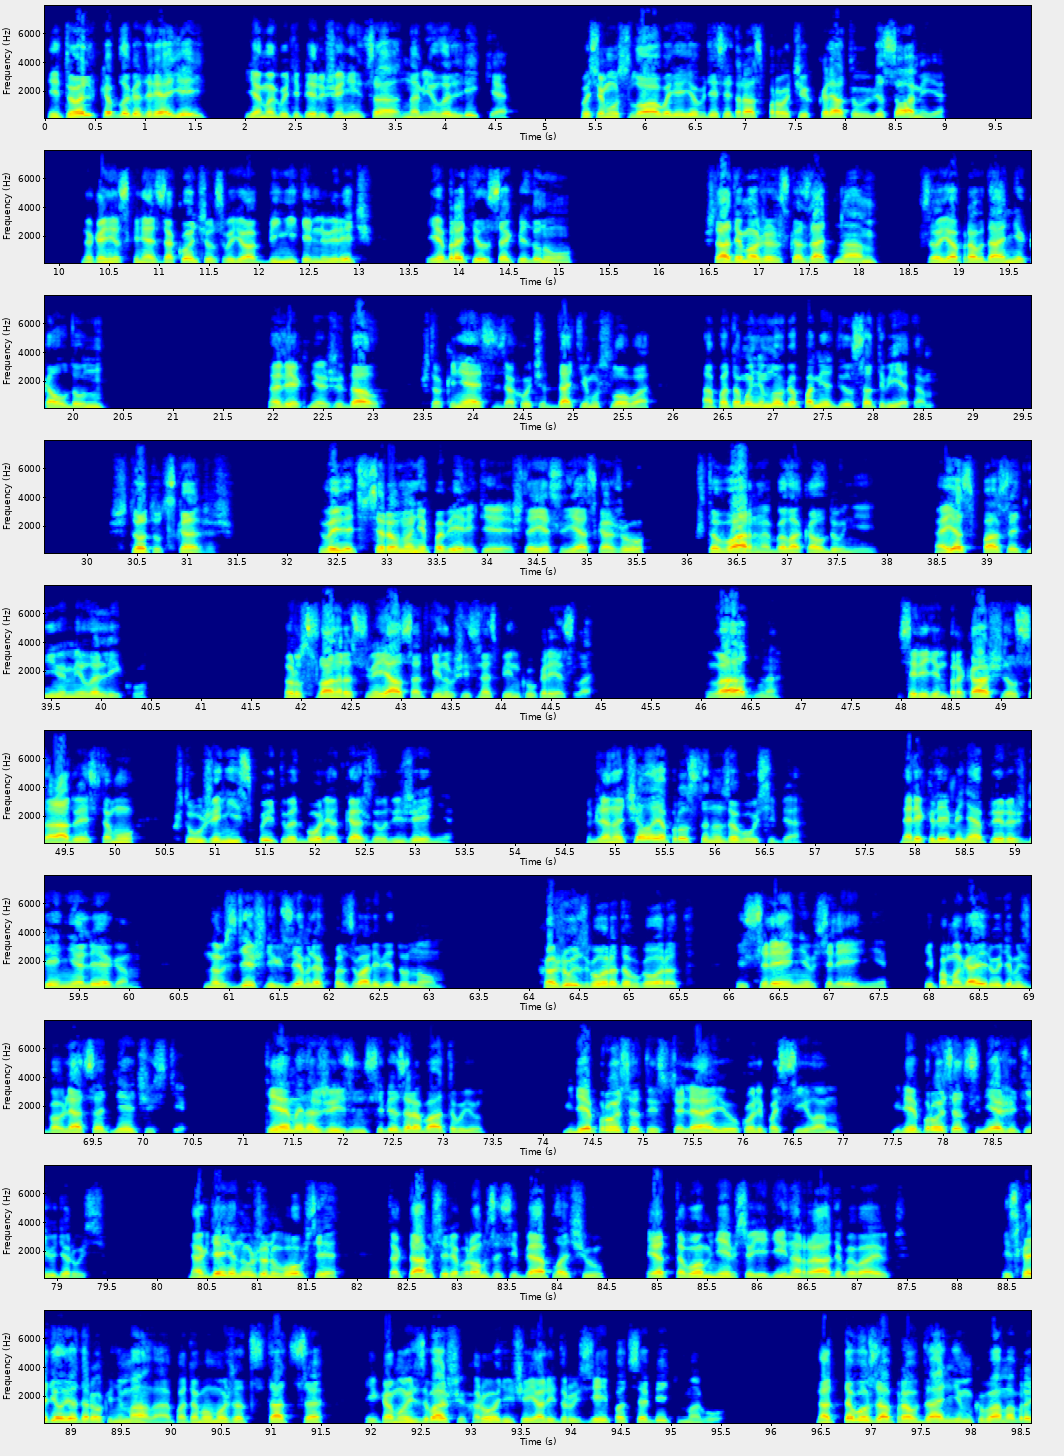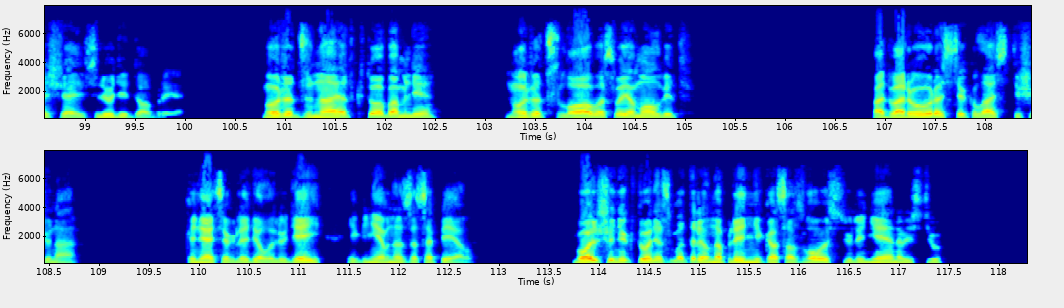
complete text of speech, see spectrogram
И только благодаря ей я могу теперь жениться на Милолике, посему слово ее в десять раз прочих клятв весомее. Наконец князь закончил свою обвинительную речь и обратился к ведуну. — Что ты можешь сказать нам в свое оправдание, колдун? Олег не ожидал, что князь захочет дать ему слово, а потому немного помедлил с ответом. — Что тут скажешь? Вы ведь все равно не поверите, что если я скажу, что Варна была колдуньей, а я спас от нее Милолику. Руслан рассмеялся, откинувшись на спинку кресла. — Ладно. Середин прокашлялся, радуясь тому, что уже не испытывает боли от каждого движения. Для начала я просто назову себя. Нарекли меня при рождении Олегом, но в здешних землях прозвали ведуном. Хожу из города в город, из селения в селение, и помогаю людям избавляться от нечисти. Тем и на жизнь себе зарабатываю. Где просят, исцеляю, коли по силам. Где просят, с нежитью дерусь. А где не нужен вовсе, так там серебром за себя плачу, и оттого мне все едино рады бывают. Исходил я дорог немало, а потому, может, статься и кому из ваших родичей или друзей подсобить могу. Оттого за оправданием к вам обращаюсь, люди добрые. Может, знает кто обо мне? Может, слово свое молвит? По двору растеклась тишина. Князь оглядел людей и гневно засопел. Больше никто не смотрел на пленника со злостью или ненавистью.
